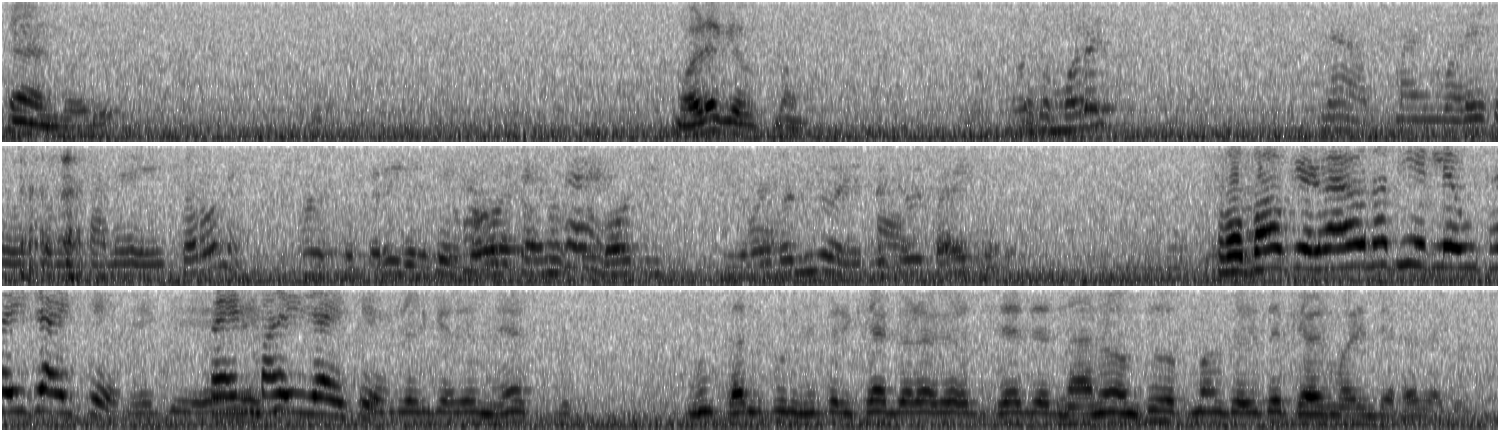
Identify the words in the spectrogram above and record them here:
જ્ઞાન મળે. મળે કે અપમાન મળે ના અપમાન મળે તો તમે સામે એ કરો ને. સ્વભાવ કેળવાયો નથી એટલે એવું થઈ જાય છે. એક- એક- પેન જાય છે. એક જણ કહે છે, મેં હું સંતપુરની પરીક્ષા કરાવ્યો છે નાનો અમથું અપમાન કર્યું તો ફેર મારી દેખા લાગે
